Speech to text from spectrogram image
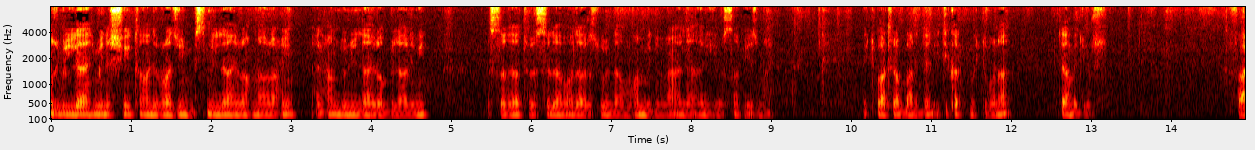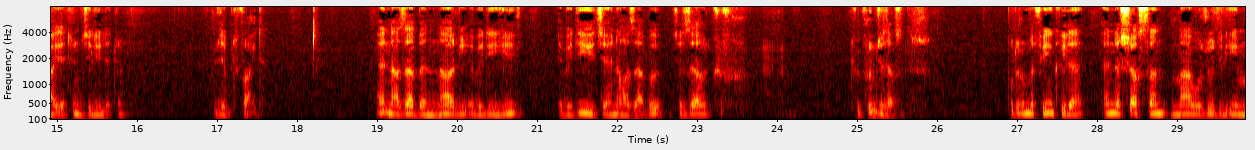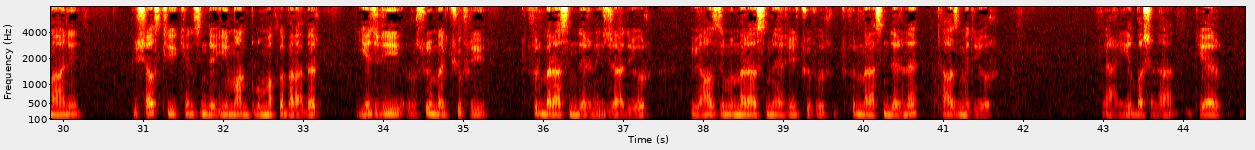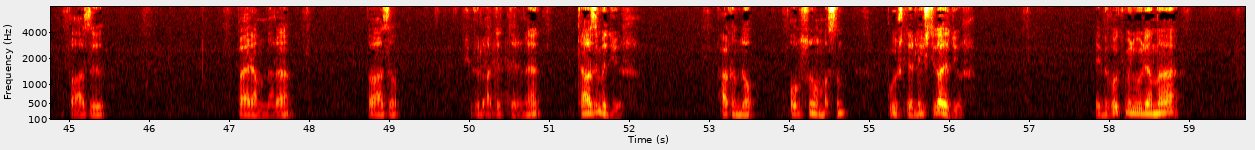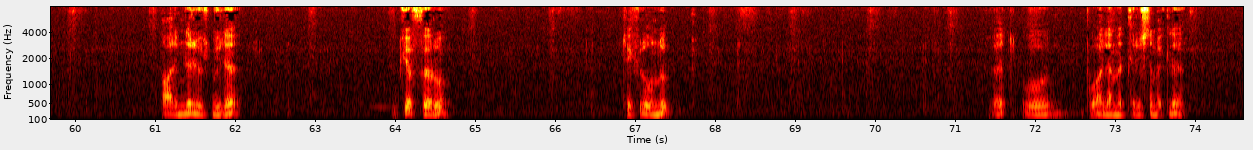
Euzu billahi mineşşeytanirracim. Bismillahirrahmanirrahim. Elhamdülillahi rabbil alamin. Essalatu vesselamu ala Resulina Muhammedin ve ala alihi ve sahbihi ecmaîn. Mektubat Rabbani'den itikat mektubuna devam ediyoruz. Faidetün celiletün. Güzel bir faide. En azaben naril ebedihi ebedi cehennem azabı cezahül küfür. Küfrün cezasıdır. Bu durumda ile enne şahsan ma vücudil imani bir şahs ki kendisinde iman bulunmakla beraber yecri rusumel küfri küfür merasimlerini icra ediyor. Yazımı merasimine ehli küfür küfür merasimlerine tazim ediyor. Yani yılbaşına diğer bazı bayramlara bazı küfür adetlerine tazim ediyor. Farkında olsun olmasın bu işlerle iştigal ediyor. Ve bir hükmül ulema alimlerin hükmüyle mükefferu tekfir olunur. Evet, o bu alametleri işlemekle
